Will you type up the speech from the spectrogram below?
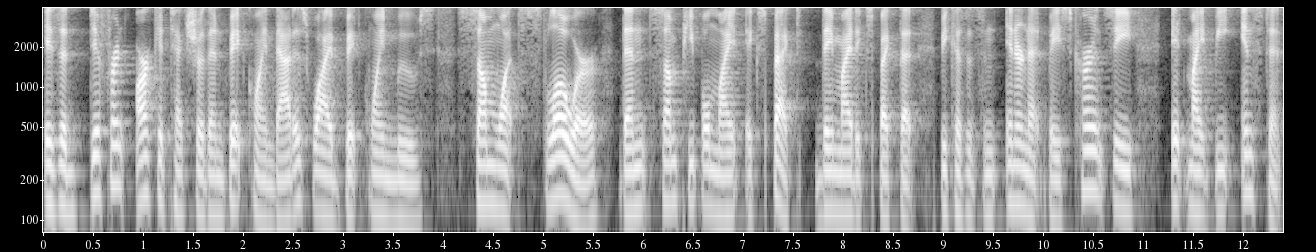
is a different architecture than Bitcoin. That is why Bitcoin moves somewhat slower than some people might expect. They might expect that because it's an internet based currency, it might be instant.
